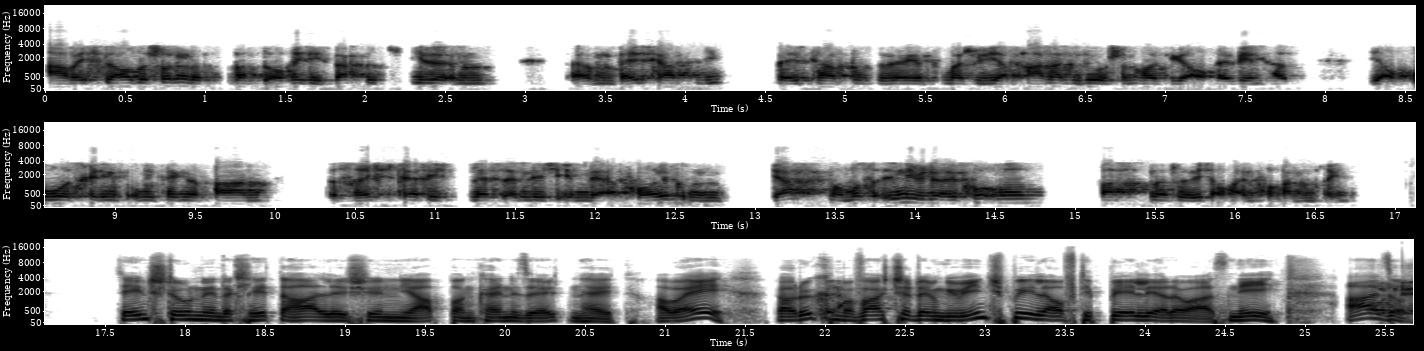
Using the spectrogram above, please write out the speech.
Aber ich glaube schon, dass, was du auch richtig sagtest, Spiele im ähm, Weltcup, Weltcup, zum Beispiel die Japaner, die du schon häufiger auch erwähnt hast, die auch hohe Trainingsumfänge fahren. Das rechtfertigt letztendlich eben der Erfolg. Und ja, man muss individuell gucken, was natürlich auch einen voranbringt. Zehn Stunden in der Kletterhalle ist in Japan keine Seltenheit. Aber hey, da rücken wir fast schon dem Gewinnspiel auf die Pelle oder was? Nee. Also, okay.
